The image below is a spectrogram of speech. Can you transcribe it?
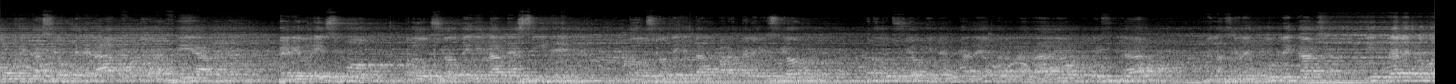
comunicación general, fotografía, periodismo, producción digital de cine, producción digital para televisión, producción y mercadeo para la radio, publicidad, relaciones públicas y telecomunicaciones.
